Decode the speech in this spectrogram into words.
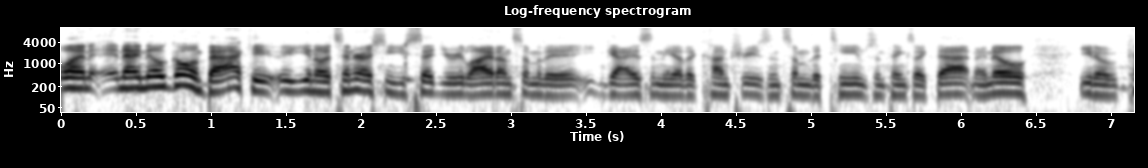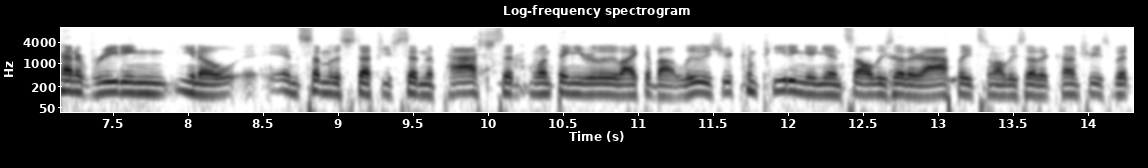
Well, and, and I know going back, you know, it's interesting. You said you relied on some of the guys in the other countries and some of the teams and things like that. And I know, you know, kind of reading, you know, in some of the stuff you've said in the past, you said one thing you really like about luge is you're competing against all these other athletes and all these other countries, but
